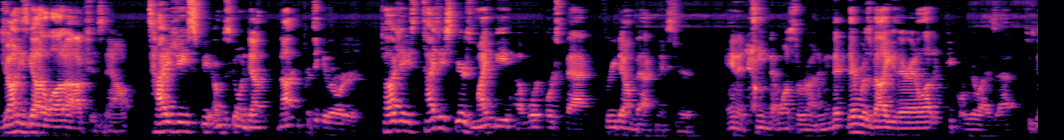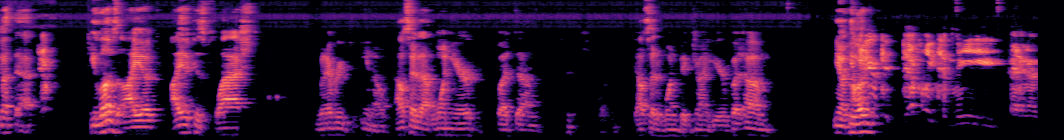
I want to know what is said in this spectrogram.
Johnny's got a lot of options now. Tyjae Spears, I'm just going down, not in particular order. Tyjae Tyjae Spears might be a workhorse back, three down back next year, and a team that wants to run. I mean, there, there was value there, and a lot of people realize that. So he's got that. He loves Aiyuk. Aiyuk has flashed whenever you know outside of that one year, but um, outside of one big giant year, but um, you know he is definitely to me, and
